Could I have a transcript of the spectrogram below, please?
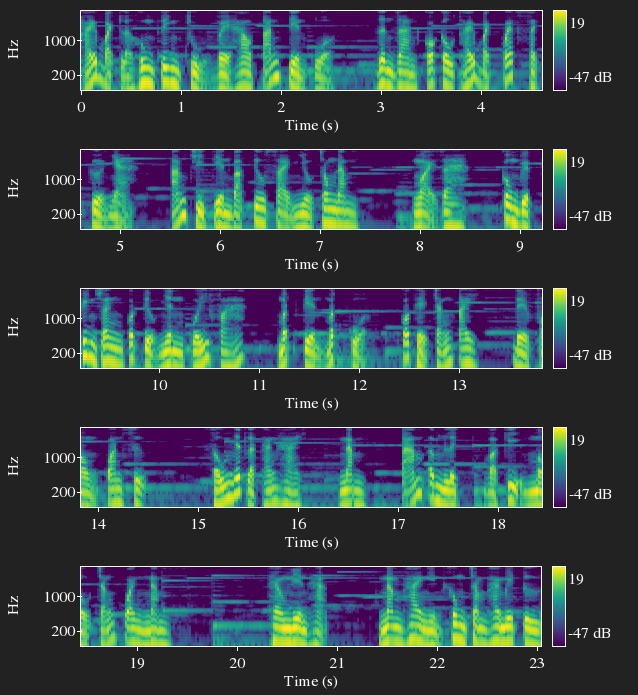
Thái Bạch là hung tinh chủ về hao tán tiền của, dân gian có câu Thái Bạch quét sạch cửa nhà, ám chỉ tiền bạc tiêu xài nhiều trong năm. Ngoài ra, công việc kinh doanh có tiểu nhân quấy phá, mất tiền mất của, có thể trắng tay, đề phòng quan sự. Xấu nhất là tháng 2, năm, 8 âm lịch và kỵ màu trắng quanh năm. Theo niên hạn, năm 2024,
